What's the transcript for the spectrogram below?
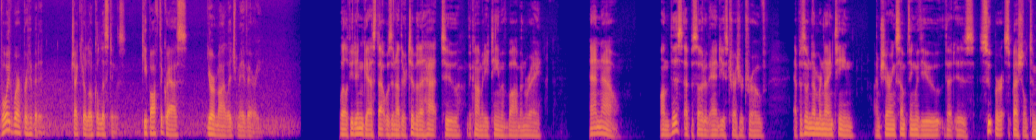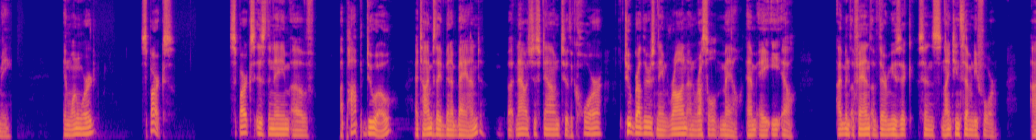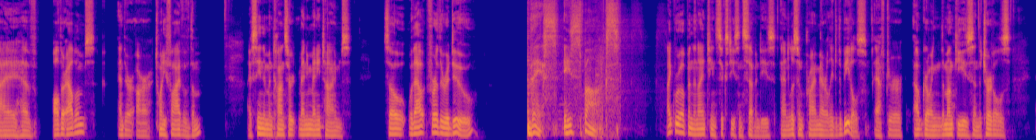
Void where prohibited. Check your local listings. Keep off the grass your mileage may vary. Well, if you didn't guess, that was another tip of the hat to the comedy team of Bob and Ray. And now, on this episode of Andy's Treasure Trove, episode number 19, I'm sharing something with you that is super special to me. In one word, Sparks. Sparks is the name of a pop duo. At times they've been a band, but now it's just down to the core two brothers named Ron and Russell Mael, M-A-E-L. I've been a fan of their music since 1974. I have all their albums, and there are 25 of them. I've seen them in concert many, many times. So without further ado, this is Sparks. I grew up in the 1960s and 70s and listened primarily to the Beatles after outgrowing the Monkees and the Turtles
